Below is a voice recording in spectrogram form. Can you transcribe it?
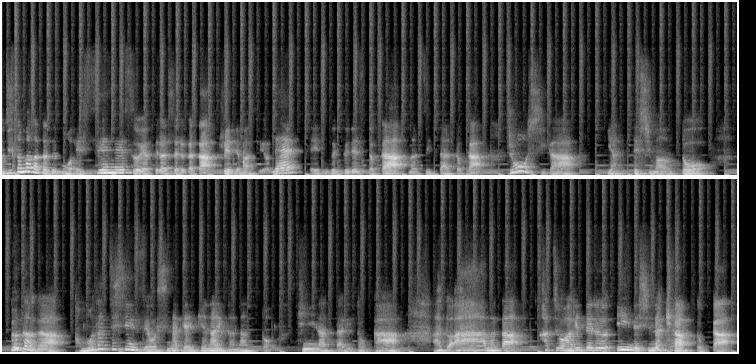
おじさま方でも SNS をやってらっしゃる方増えてますよね。Facebook ですとか、まあ、Twitter とか、上司がやってしまうと、部下が友達申請をしなきゃいけないかなと気になったりとか、あと、ああ、また価値を上げてる、いいねしなきゃとか、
